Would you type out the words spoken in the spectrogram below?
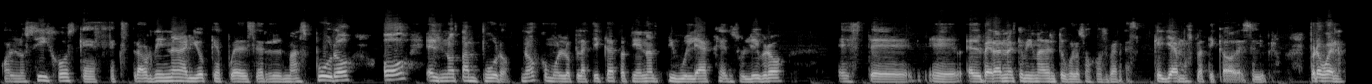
con los hijos, que es extraordinario, que puede ser el más puro, o el no tan puro, ¿no? Como lo platica Tatiana Tibuliak en su libro este, eh, El verano en que mi madre tuvo los ojos verdes, que ya hemos platicado de ese libro. Pero bueno,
